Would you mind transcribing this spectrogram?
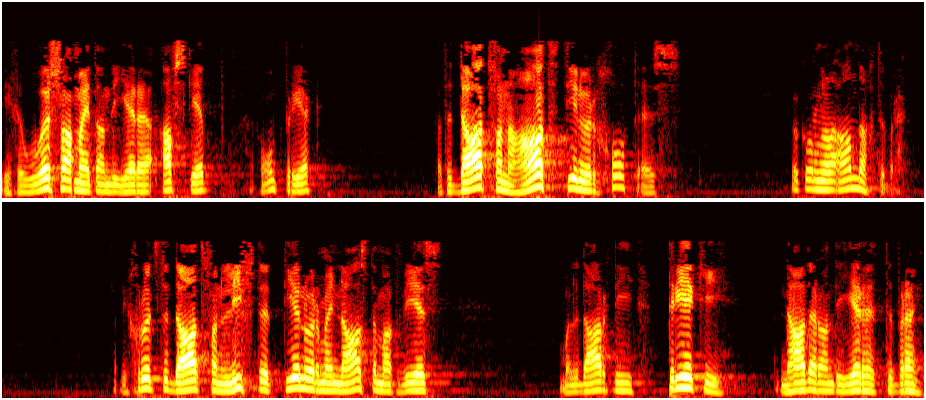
die gehoorsaamheid aan die Here afskeep, ontbreek wat 'n daad van haat teenoor God is, ook om hulle aandag te bring. Dat die grootste daad van liefde teenoor my naaste mag wees om hulle daardie treetjie nader aan die Here te bring.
